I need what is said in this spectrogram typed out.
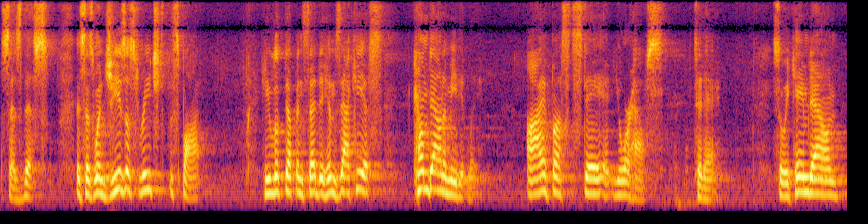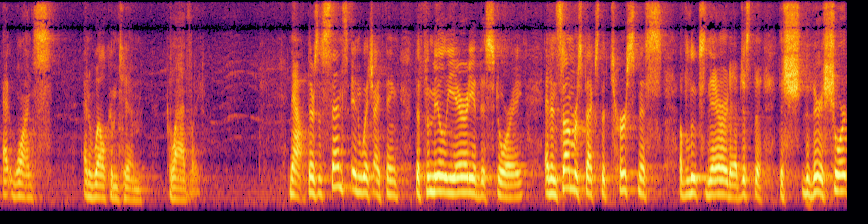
says this It says, When Jesus reached the spot, he looked up and said to him, Zacchaeus, come down immediately. I must stay at your house today. So he came down at once and welcomed him gladly. Now, there's a sense in which I think the familiarity of this story, and in some respects the terseness of Luke's narrative, just the, the, sh- the very short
